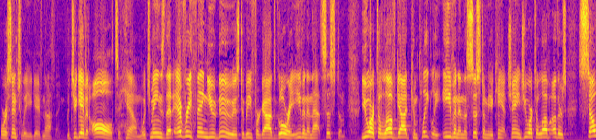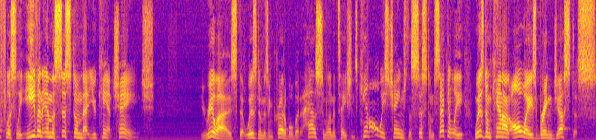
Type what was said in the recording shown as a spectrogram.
Or essentially, you gave nothing. But you gave it all to Him, which means that everything you do is to be for God's glory, even in that system. You are to love God completely, even in the system you can't change. You are to love others selflessly, even in the system that you can't change you realize that wisdom is incredible, but it has some limitations. Can't always change the system. Secondly, wisdom cannot always bring justice.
